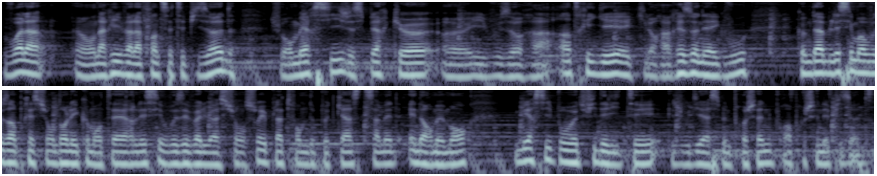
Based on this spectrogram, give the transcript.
Voilà, euh, on arrive à la fin de cet épisode. Je vous remercie, j'espère qu'il euh, vous aura intrigué et qu'il aura résonné avec vous. Comme d'hab, laissez-moi vos impressions dans les commentaires, laissez vos évaluations sur les plateformes de podcast, ça m'aide énormément. Merci pour votre fidélité et je vous dis à la semaine prochaine pour un prochain épisode.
